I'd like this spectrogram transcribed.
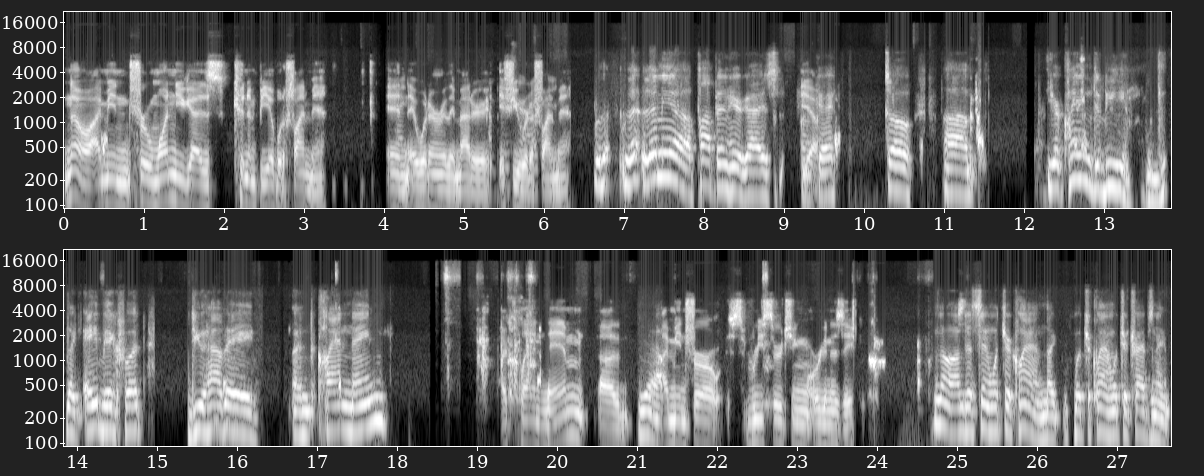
No, I mean, for one, you guys couldn't be able to find me. And it wouldn't really matter if you were to find me. Let, let me uh, pop in here, guys. Yeah. Okay. So, um, you're claiming to be like a Bigfoot. Do you have a, a clan name? A clan name? Uh, Yeah. I mean, for a researching organization. No, I'm just saying, what's your clan? Like, what's your clan? What's your tribe's name?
